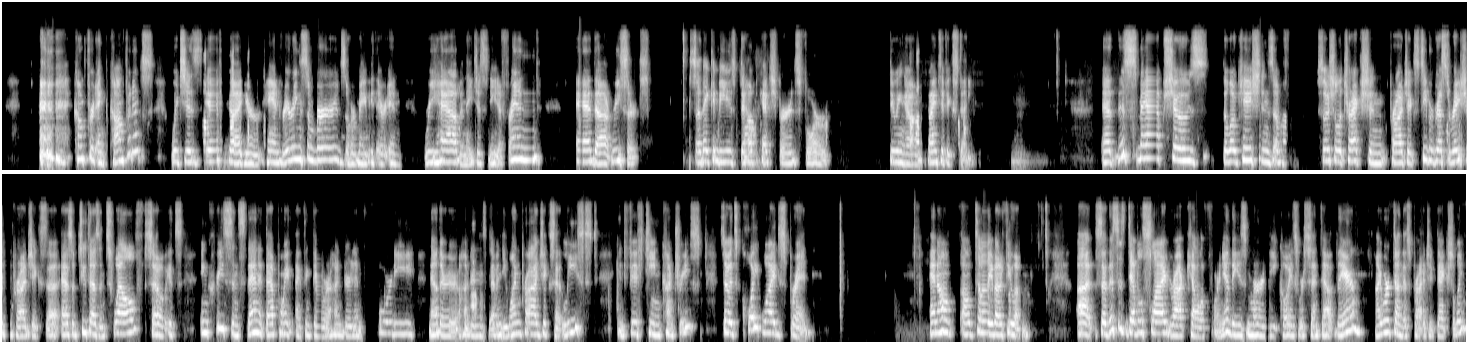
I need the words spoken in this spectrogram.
Comfort and confidence, which is if uh, you're hand rearing some birds, or maybe they're in rehab and they just need a friend, and uh, research. So they can be used to help catch birds for doing a scientific study. And this map shows the locations of social attraction projects, seabird restoration projects uh, as of 2012. So it's increased since then. At that point, I think there were 140, now there are 171 projects at least in 15 countries. So it's quite widespread. And I'll, I'll tell you about a few of them. Uh, so this is Devil Slide Rock, California. These murre decoys were sent out there. I worked on this project actually.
